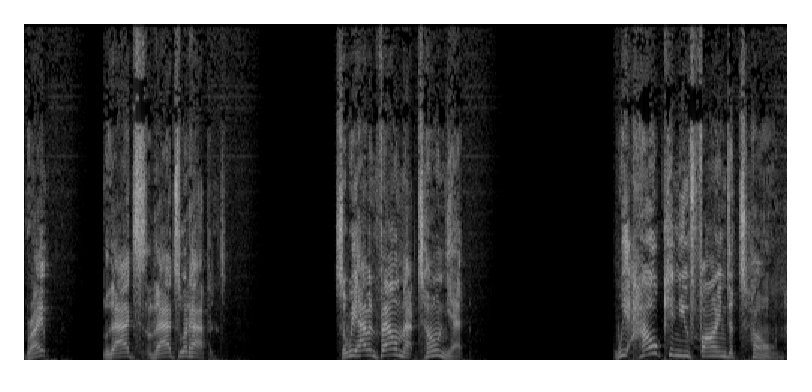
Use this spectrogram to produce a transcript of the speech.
Right? That's that's what happened. So we haven't found that tone yet. We how can you find a tone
